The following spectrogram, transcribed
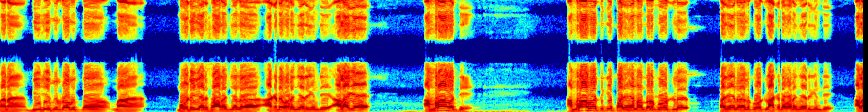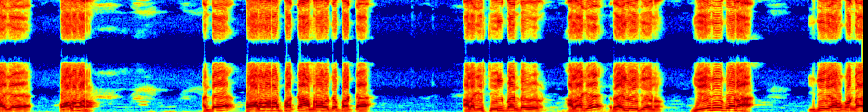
మన బీజేపీ ప్రభుత్వం మన మోడీ గారి సారథ్యంలో అక్కడ ఇవ్వడం జరిగింది. అలాగే అమరావతి అమరావతికి పదిహేను వందల కోట్లు పదిహేను కోట్లు అక్కడ ఇవ్వడం జరిగింది. అలాగే పోలవరం అంటే పోలవరం పక్క అమరావతి పక్క అలాగే స్టీల్ ప్లాంట్ అలాగే రైల్వే జోన్. ఏది కూడా ఇది అవ్వకుండా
